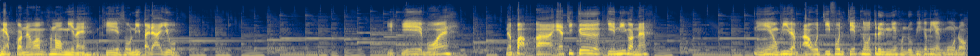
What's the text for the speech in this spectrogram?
แมปก่อนนะว่าข้างนอกมีอะไร โอเคโซนนี้ไปได้อยู่อีเฮ้บอย เดี๋ยวปรับอ่าแอร์ทิกเกอร์เกมนี้ก่อนนะ นี่ของพี่แบบ ROG Phone 7โนตรึงไงคนดูพี่ก็ไม่อยากมูดหรอก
